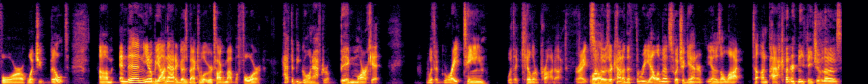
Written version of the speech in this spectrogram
for what you've built. Um, and then, you know, beyond that, it goes back to what we were talking about before. Have to be going after a big market with a great team with a killer product, right? so those are kind of the three elements, which again are, you know, there's a lot to unpack underneath each of those.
